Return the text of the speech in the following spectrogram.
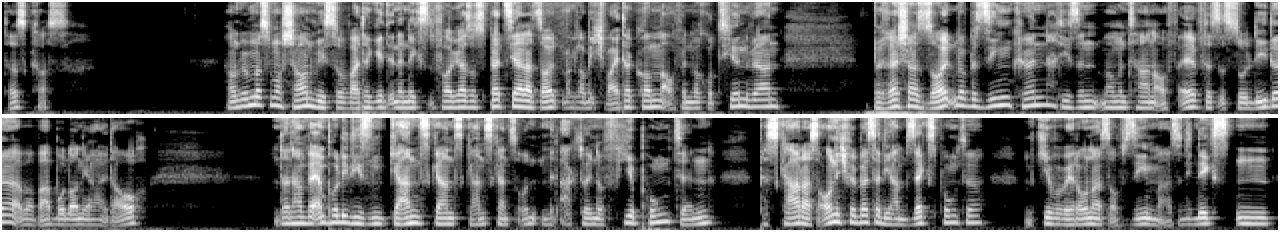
Das ist krass. Und wir müssen mal schauen, wie es so weitergeht in der nächsten Folge. Also Spezia, da sollten wir, glaube ich, weiterkommen, auch wenn wir rotieren werden. Brescia sollten wir besiegen können. Die sind momentan auf 11, das ist solide, aber war Bologna halt auch. Und dann haben wir Empoli, die sind ganz, ganz, ganz, ganz unten mit aktuell nur vier Punkten. Pescara ist auch nicht viel besser, die haben sechs Punkte. Und Chievo Verona ist auf sieben. Also die nächsten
